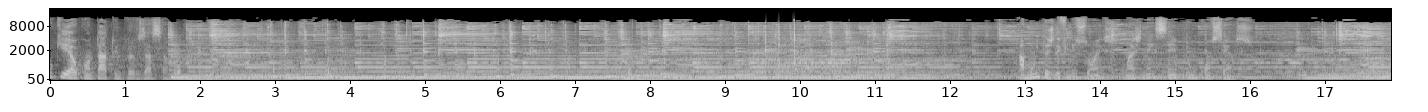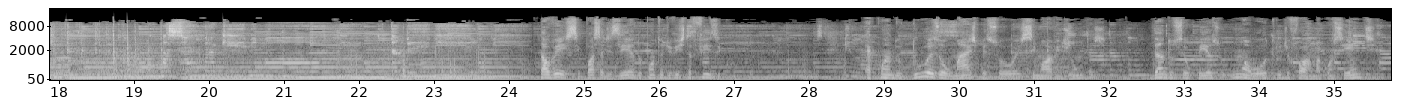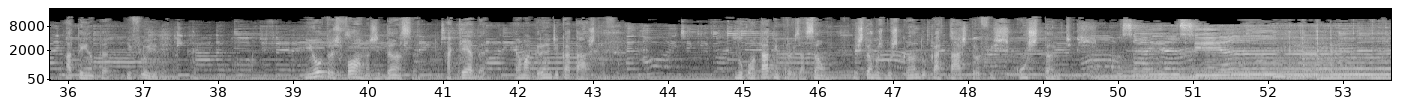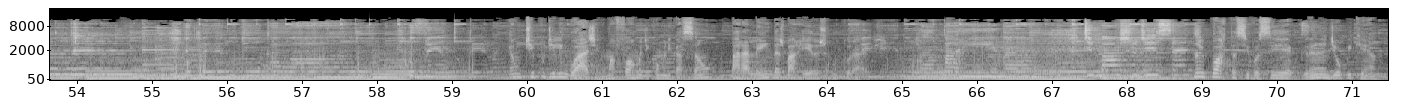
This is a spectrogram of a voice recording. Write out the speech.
O que é o contato improvisação? Há muitas definições, mas nem sempre um consenso. A sombra que me move também me ilumina. Talvez se possa dizer do ponto de vista físico. É quando duas ou mais pessoas se movem juntas, dando seu peso um ao outro de forma consciente, atenta e fluida. Em outras formas de dança, a queda é uma grande catástrofe. No contato improvisação, estamos buscando catástrofes constantes. Tipo de linguagem, uma forma de comunicação para além das barreiras culturais. Não importa se você é grande ou pequeno,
